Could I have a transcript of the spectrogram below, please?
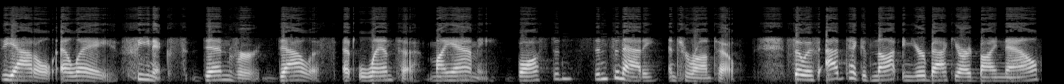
Seattle, LA, Phoenix, Denver, Dallas, Atlanta, Miami, Boston, Cincinnati, and Toronto. So if ad tech is not in your backyard by now,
